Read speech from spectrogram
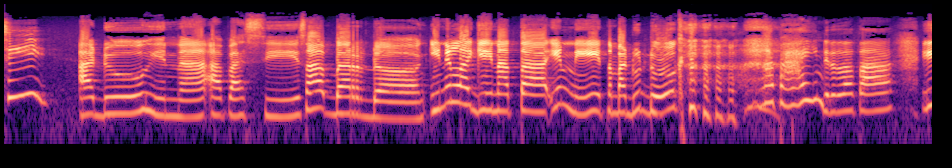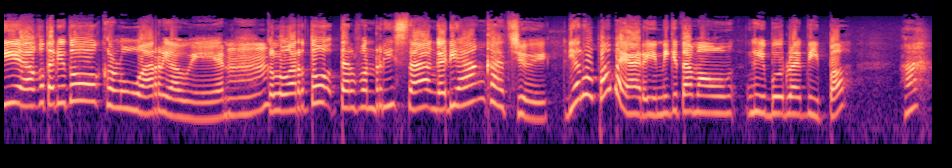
sih? Aduh, Hina, apa sih? Sabar dong. Ini lagi Nata ini tempat duduk. Ngapain di tata iya, aku tadi tuh keluar ya, Win. Hmm. Keluar tuh telepon Risa, nggak diangkat, cuy. Dia lupa apa ya hari ini kita mau ngehibur Bright People? Hah?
